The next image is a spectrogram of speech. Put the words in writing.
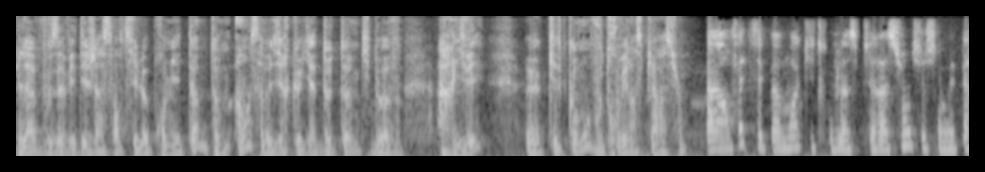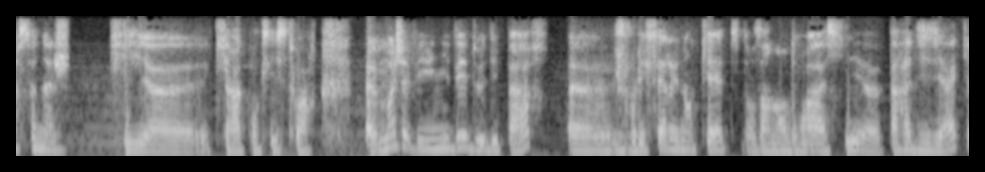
là, vous avez déjà sorti le premier tome, tome 1, ça veut dire qu'il y a deux tomes qui doivent arriver. Comment vous trouvez l'inspiration? En fait, c'est pas moi qui trouve l'inspiration, ce sont mes personnages qui, euh, qui racontent l'histoire. Euh, moi, j'avais une idée de départ. Euh, je voulais faire une enquête dans un endroit assez paradisiaque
